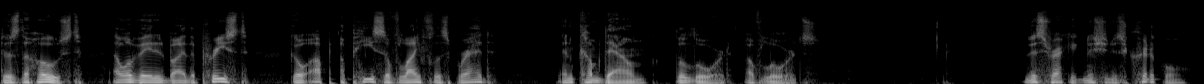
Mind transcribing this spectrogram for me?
does the host, elevated by the priest, go up a piece of lifeless bread, and come down the Lord of Lords. This recognition is critical,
